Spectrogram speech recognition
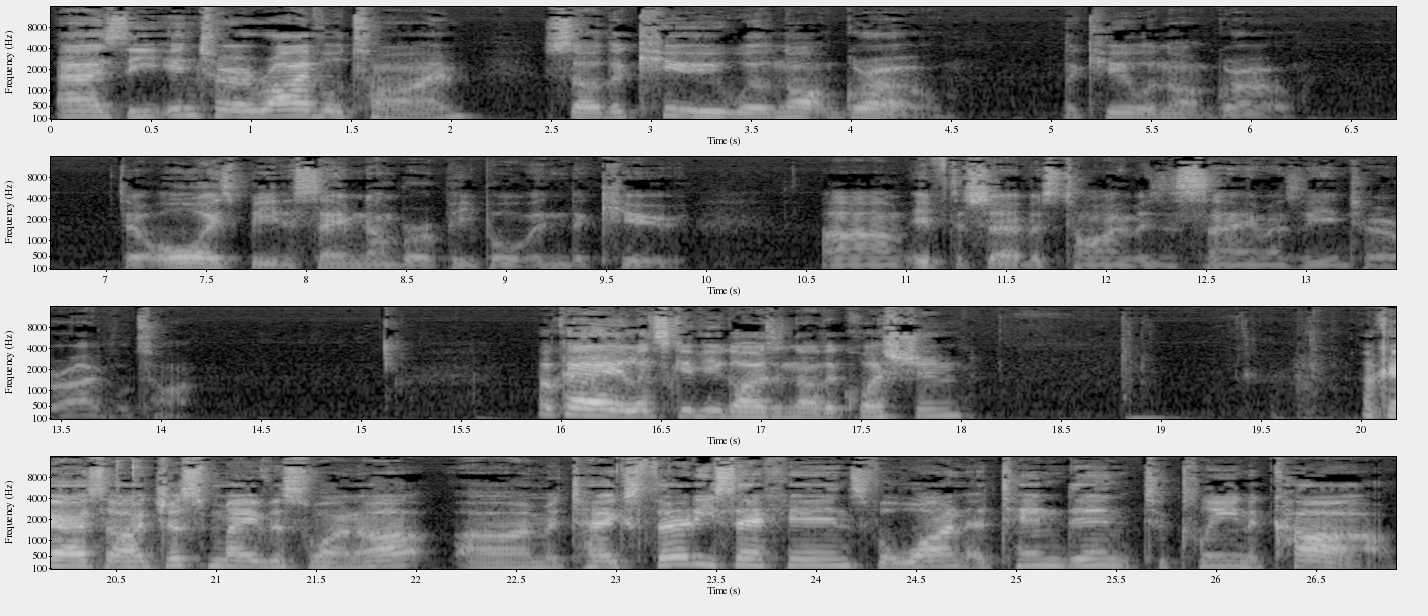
as the inter-arrival time, so the queue will not grow. The queue will not grow. There will always be the same number of people in the queue um, if the service time is the same as the inter-arrival time. Okay, let's give you guys another question. Okay, so I just made this one up. Um, it takes 30 seconds for one attendant to clean a car.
